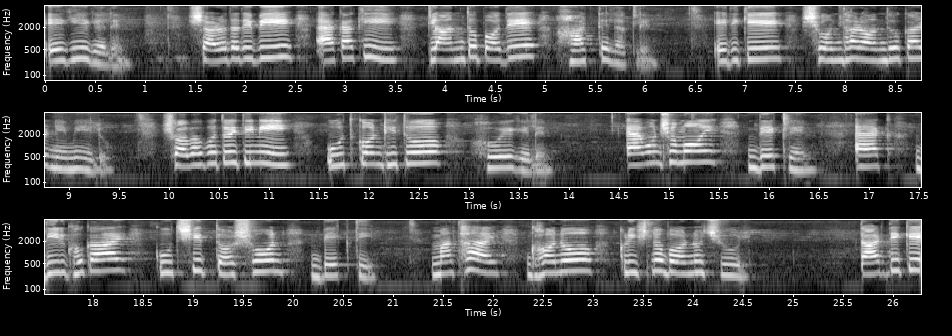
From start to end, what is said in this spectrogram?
এগিয়ে গেলেন। সারদা দেবী একাকী ক্লান্ত পদে হাঁটতে লাগলেন। এদিকে সন্ধ্যার অন্ধকার নেমে এলো। স্বভাবতই তিনি উৎকণ্ঠিত হয়ে গেলেন। এমন সময় দেখলেন এক দীর্ঘকায় কুৎসিত দর্শন ব্যক্তি, মাথায় ঘন কৃষ্ণবর্ণ চুল। তার দিকে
